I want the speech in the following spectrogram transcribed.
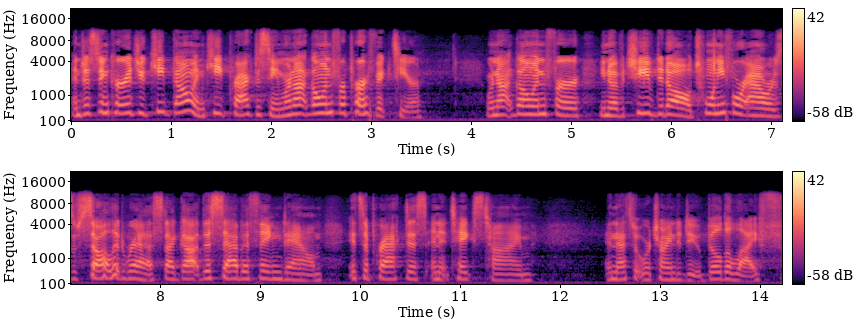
And just encourage you keep going, keep practicing. We're not going for perfect here. We're not going for, you know, I've achieved it all 24 hours of solid rest. I got this Sabbath thing down. It's a practice and it takes time. And that's what we're trying to do build a life.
